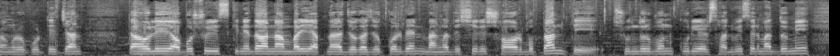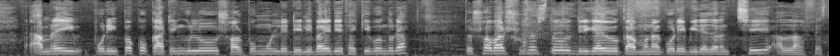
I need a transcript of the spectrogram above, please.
সংগ্রহ করতে চান, তাহলে অবশ্যই স্ক্রিনে দেওয়া নাম্বারে আপনারা যোগাযোগ করবেন। বাংলাদেশের সর্বপ্রান্তে সুন্দরবন কুরিয়ার সার্ভিসের মাধ্যমে আমরা এই পরিপক্ক কাটিংগুলো স্বল্প মূল্যে ডেলিভারি দিয়ে থাকি বন্ধুরা। তো সবার সুস্বাস্থ্য, দীর্ঘায়ু কামনা করে বিদায় জানাচ্ছি। আল্লাহ হাফেজ।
